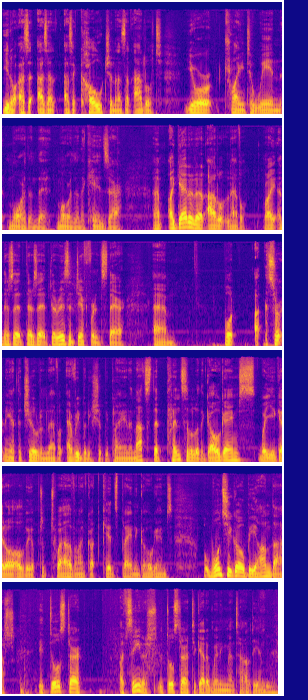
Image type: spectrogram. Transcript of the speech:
you know, as a, as a, as a coach and as an adult, you're trying to win more than the, more than the kids are. Um, I get it at adult level, right? And there's a, there's a, there is a difference there. Um, but uh, certainly at the children level, everybody should be playing, and that's the principle of the Go games, where you get all, all the way up to 12, and I've got kids playing in Go games. But once you go beyond that, it does start. I've seen it. It does start to get a winning mentality. And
